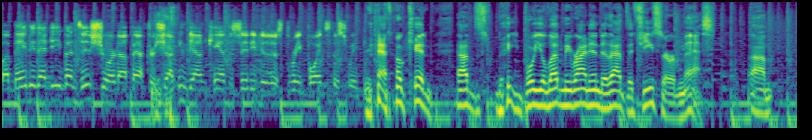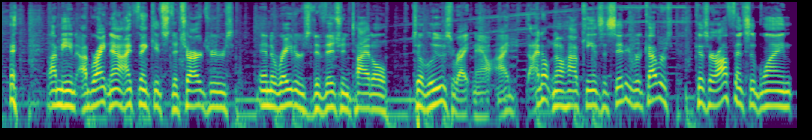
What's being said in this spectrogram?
But maybe that defense is short up after shutting down Kansas City to just three points this week. Yeah, no kidding. Uh, boy, you led me right into that. The Chiefs are a mess. Um, I mean, I'm, right now, I think it's the Chargers and the Raiders division title to lose right now. I I don't know how Kansas City recovers because their offensive line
